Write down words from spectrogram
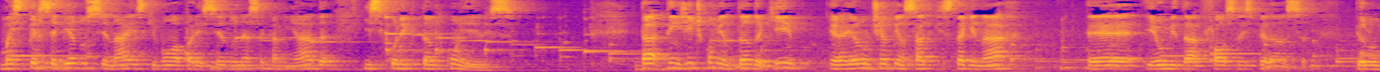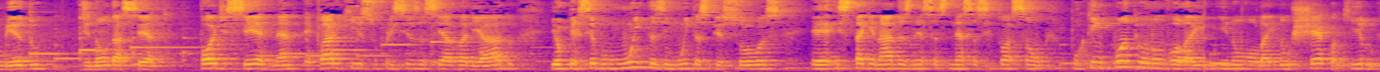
mas percebendo os sinais que vão aparecendo nessa caminhada e se conectando com eles. Tá, tem gente comentando aqui, é, eu não tinha pensado que estagnar é eu me dar falsa esperança, pelo medo de não dar certo. Pode ser, né? É claro que isso precisa ser avaliado. Eu percebo muitas e muitas pessoas é, estagnadas nessa, nessa situação. Porque enquanto eu não vou lá e, e não vou lá e não checo aquilo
